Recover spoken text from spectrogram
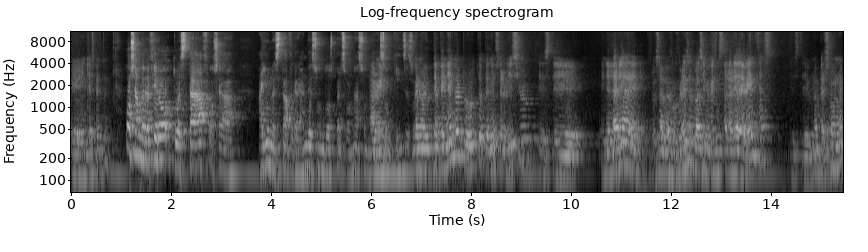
¿En qué aspecto? O sea, me refiero a tu staff, o sea, hay un staff grande, son dos personas, son 10, son 15. Son bueno, dependiendo del producto, dependiendo del servicio, este, en el área de, o sea, las conferencias básicamente está el área de ventas, este, una persona,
